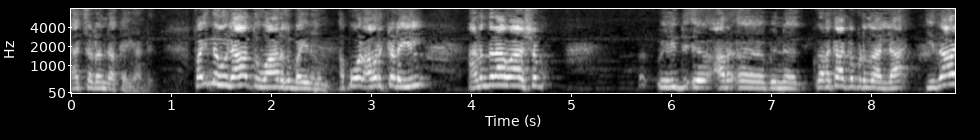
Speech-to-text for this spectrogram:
ആക്സിഡന്റ് ഒക്കെ ആയിക്കാണ്ട് ഫൈനഹുലാ തുവാറസ് ബൈനഹും. അപ്പോൾ അവർക്കിടയിൽ അനന്തരാവകാശം പിന്നെ കണക്കാക്കപ്പെടുന്നതല്ല. ഇതാ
